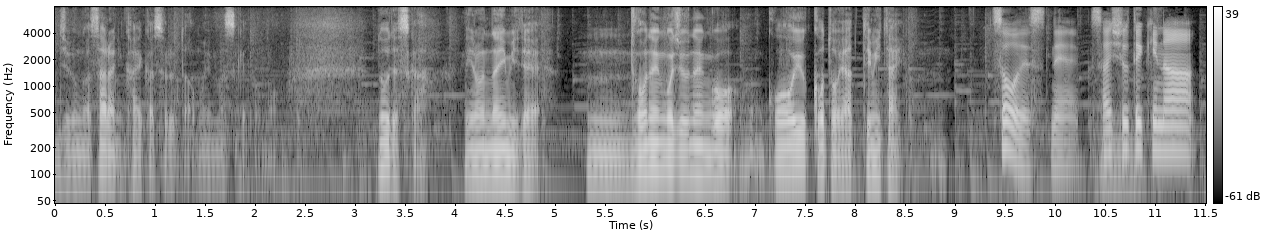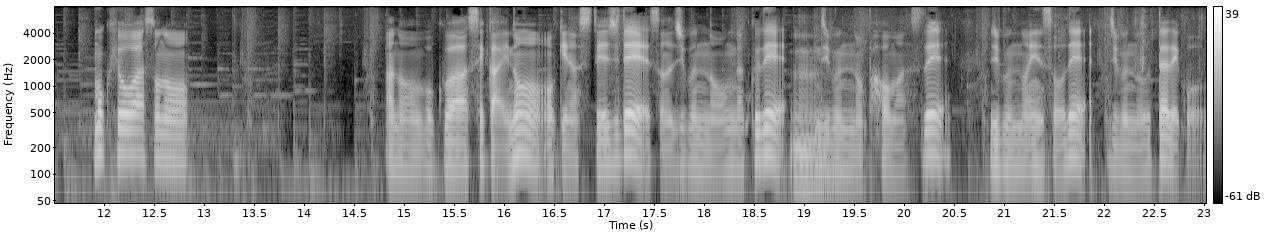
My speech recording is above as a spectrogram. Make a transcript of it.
自分がさらに開花するとは思いますけどもどうですか？いろんな意味で、うん、5年後10年後こういうことをやってみたい。そうですね。最終的な目標はそのあの僕は世界の大きなステージでその自分の音楽で、うん。自分のパフォーマンスで自分の演奏で自分の歌でこ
